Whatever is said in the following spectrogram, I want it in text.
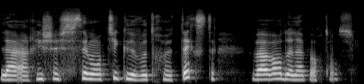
la richesse sémantique de votre texte va avoir de l'importance.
